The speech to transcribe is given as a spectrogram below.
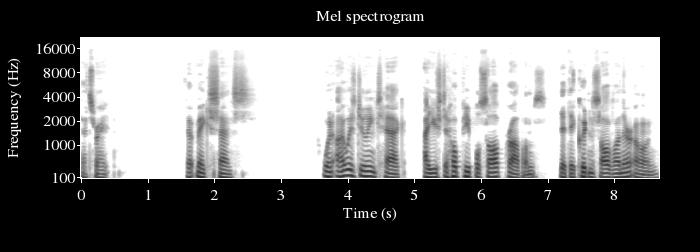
That's right. That makes sense. When I was doing tech, I used to help people solve problems that they couldn't solve on their own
